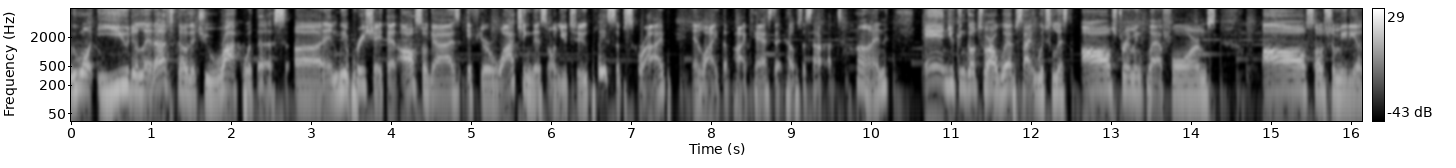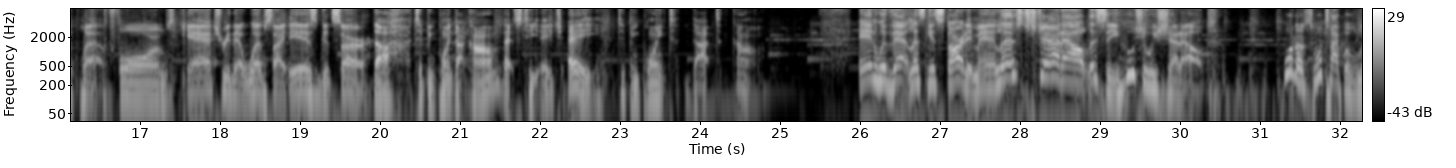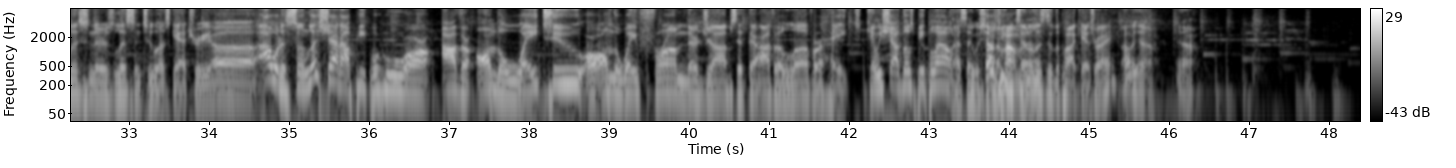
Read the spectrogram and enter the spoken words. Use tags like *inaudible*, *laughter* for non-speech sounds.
we want you to let us know that you rock with us. Uh, and we appreciate that. Also, guys, if you're watching this on YouTube, please subscribe and like the podcast. That helps us out a ton. And you can go to our website, which lists all streaming platforms, all social media platforms. Gatrey, that website is good, sir. The tippingpoint.com. That's T H A, tippingpoint.com. And with that, let's get started, man. Let's shout out. Let's see, who should we shout out? What else? What type of listeners listen to us, Gatrey? Uh, I would assume let's shout out people who are either on the way to or on the way from their jobs that they either love or hate. Can we shout those people out? I say we shout those them out. Tend man. to listen to the podcast, right? Oh yeah, yeah.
